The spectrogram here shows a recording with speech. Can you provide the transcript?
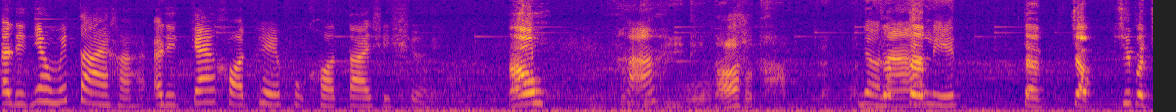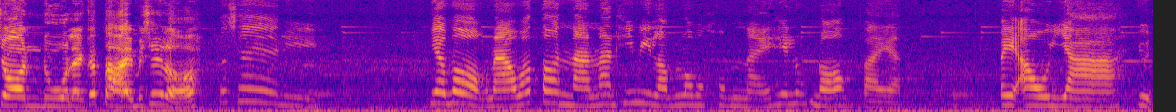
อลิสยังไม่ตายค่ะ อลิสแกล้งคอสเพลย์ผูกคอตายเฉยเอ้า ๆฮะ ดีที่ฮะเขาทำกัน เดี๋ยวนะแต่อลิส แต่จับชีพจรดูอะไรก็ตายไม่ใช่เหรอ ก็ใช่อะดิอย่าบอกนะว่าตอนนั้นน่ะที่มีรับลมคมในให้ลูกน้องออกไปอะไปเอายาหยุด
